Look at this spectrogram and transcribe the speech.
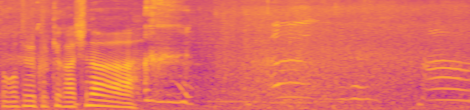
또 어딜 그렇게 가시나? 아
